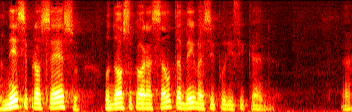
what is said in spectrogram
nesse processo, o nosso coração também vai se purificando. Né?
